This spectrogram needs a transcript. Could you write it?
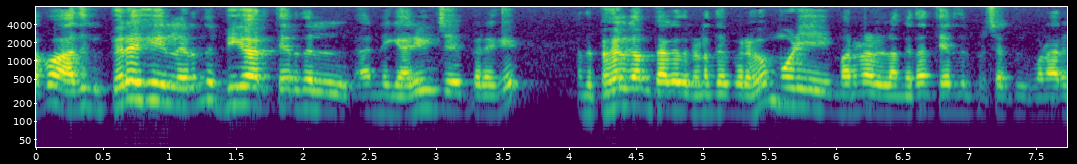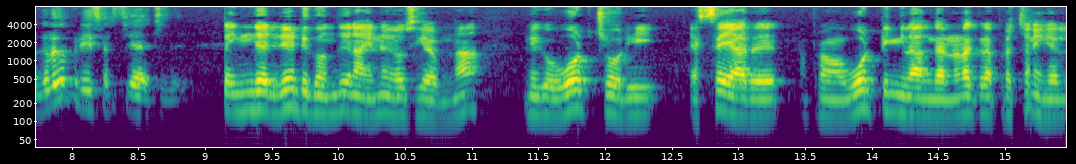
அப்போ அதுக்கு பிறகுல இருந்து பீகார் தேர்தல் அன்னைக்கு அறிவிச்ச பிறகு அந்த பெஹல்காம் தாக்குதல் நடந்த பிறகு மோடி மறுநாள் அங்கதான் தேர்தல் பிரச்சாரத்துக்கு போனாருங்கிறது பெரிய சர்ச்சையாச்சுது. இந்த டேட்டுக்கு வந்து நான் என்ன யோசிக்கிறேன் அப்படின்னா இன்னைக்கு ஓட் சோரி எஸ்ஐஆர் அப்புறம் ஓட்டிங்ல அங்க நடக்கிற பிரச்சனைகள்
